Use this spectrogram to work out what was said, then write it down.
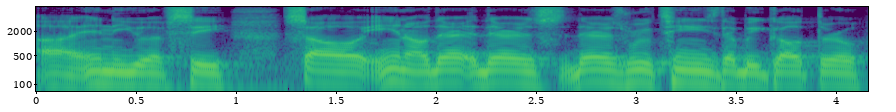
uh, in the UFC. So you know, there there's there's routines that we go through.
